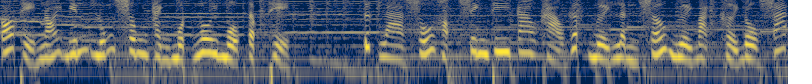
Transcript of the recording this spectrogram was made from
Có thể nói biến lũng sông thành một ngôi mộ tập thể. Tức là số học sinh thi cao khảo gấp 10 lần số người bạch khởi đồ sát.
